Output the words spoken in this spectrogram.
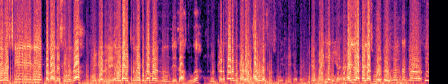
ਇਹ ਵੱਛੀ ਨਹੀਂ ਪਤਾ ਨਹੀਂ ਸੀ ਹੁੰਦਾ ਠੀਕ ਆ ਵੀਰੇ। ਉਹ ਡਾਕਟਰ ਨੇ ਕਿੰਨਾ ਮੈਨੂੰ ਦੇ ਦੱਸ ਦੂੰਗਾ। ਕਨਫਰਮ ਕਰ Confirm ਕਰ ਦਿਓ। ਠੀਕ ਆ ਬਾਈ ਇਹ ਪਹਿਲਾਂ ਨਹੀਂ ਆ ਹੈ? ਪਹਿਲਾ ਪਹਿਲਾ ਸੂਆ ਤੇ ਗਾਂ ਕੋਈ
